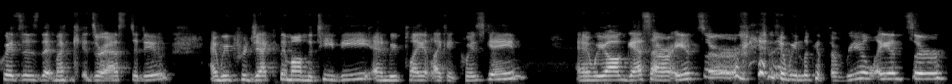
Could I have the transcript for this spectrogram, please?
quizzes that my kids are asked to do. And we project them on the TV and we play it like a quiz game. And we all guess our answer. And then we look at the real answer.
